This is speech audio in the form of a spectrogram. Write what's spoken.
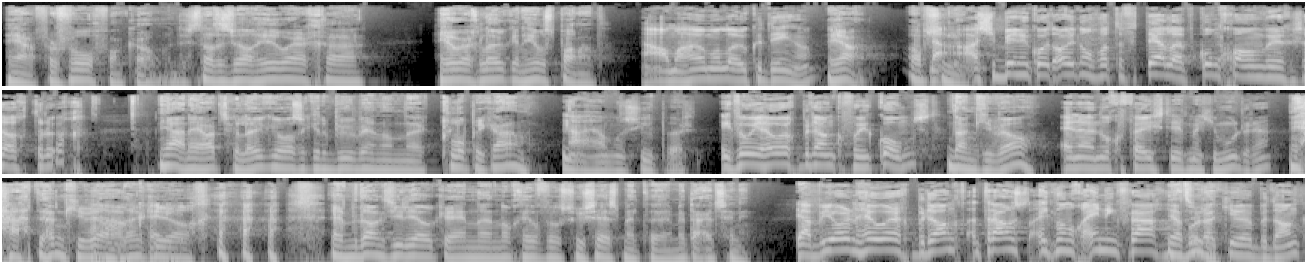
ja, vervolg van komen. Dus dat is wel heel erg, heel erg leuk en heel spannend. Nou, allemaal helemaal leuke dingen. Ja, Absoluut. Nou, als je binnenkort ooit nog wat te vertellen hebt, kom gewoon weer gezellig terug. Ja, nee, hartstikke leuk. Als ik in de buurt ben, dan uh, klop ik aan. Nou, helemaal super. Ik wil je heel erg bedanken voor je komst. Dankjewel. En uh, nog gefeliciteerd met je moeder, hè? Ja, dankjewel. Ah, okay. dankjewel. en bedankt jullie ook en nog heel veel succes met, met de uitzending. Ja, Bjorn, heel erg bedankt. Trouwens, ik wil nog één ding vragen ja, voordat ik je bedank.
